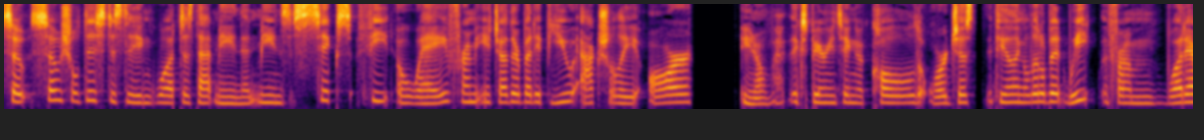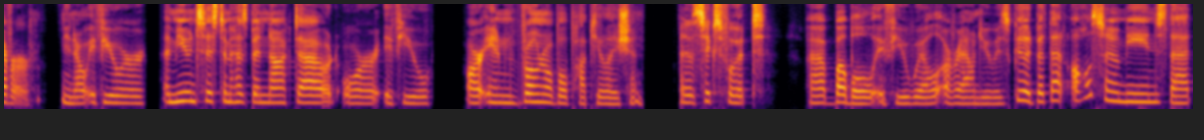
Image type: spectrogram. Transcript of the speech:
So, social distancing, what does that mean? That means six feet away from each other. But if you actually are, you know, experiencing a cold or just feeling a little bit weak from whatever, you know, if your immune system has been knocked out or if you are in vulnerable population, a six foot uh, bubble, if you will, around you is good. But that also means that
